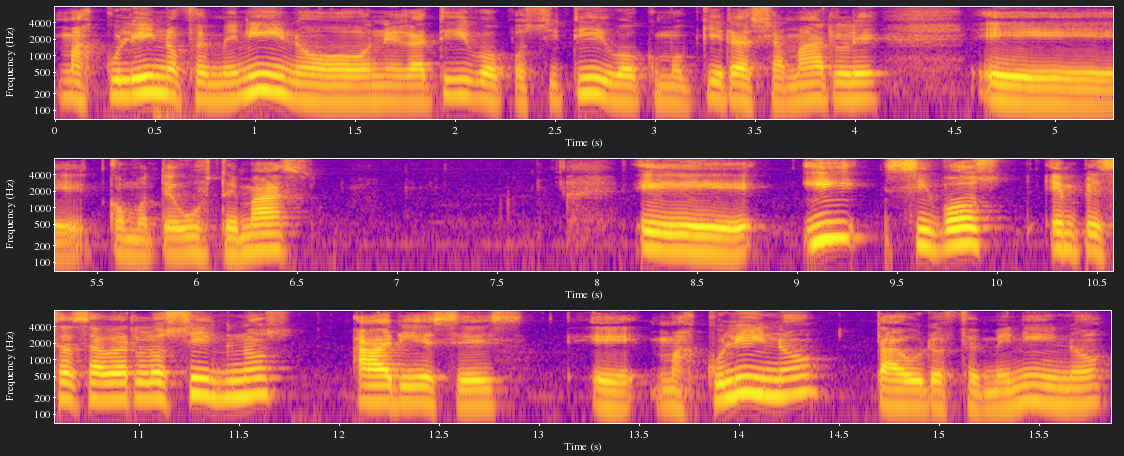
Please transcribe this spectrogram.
masculino, femenino, negativo, positivo, como quieras llamarle, eh, como te guste más, eh, y si vos empezás a ver los signos, Aries es eh, masculino, Tauro es femenino,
